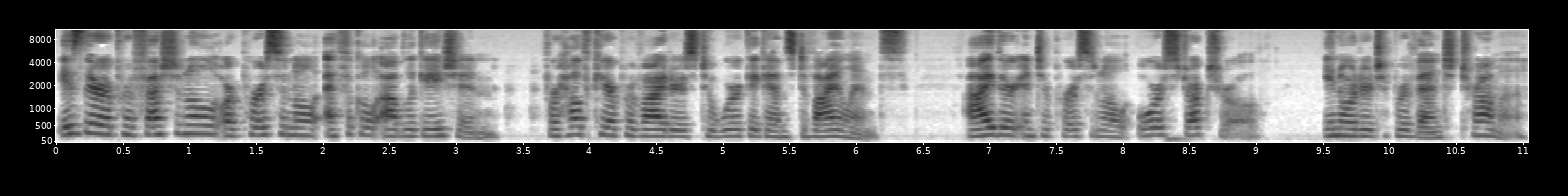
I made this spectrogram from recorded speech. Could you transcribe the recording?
Is there a professional or personal ethical obligation for healthcare providers to work against violence either interpersonal or structural, in order to prevent trauma?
